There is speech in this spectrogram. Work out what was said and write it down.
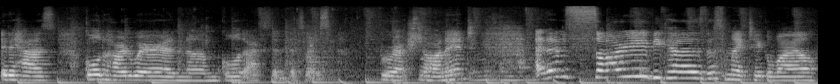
it has gold hardware and um, gold accent that says Fresh on it. And I'm sorry because this might take a while.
